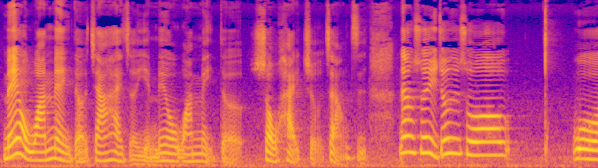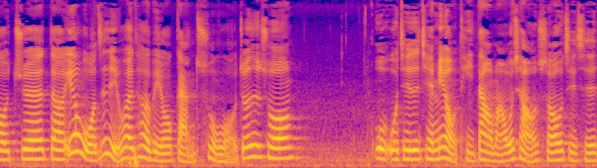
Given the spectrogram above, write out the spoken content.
没有完美的加害者，也没有完美的受害者这样子。那所以就是说，我觉得，因为我自己会特别有感触哦，就是说我我其实前面有提到嘛，我小的时候其实。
